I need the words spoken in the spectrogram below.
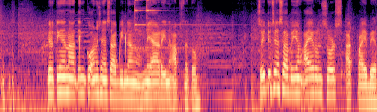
Pero tingnan natin kung ano sinasabi ng may-ari ng apps na to. So, ito yung sinasabi yung iron source at fiber.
